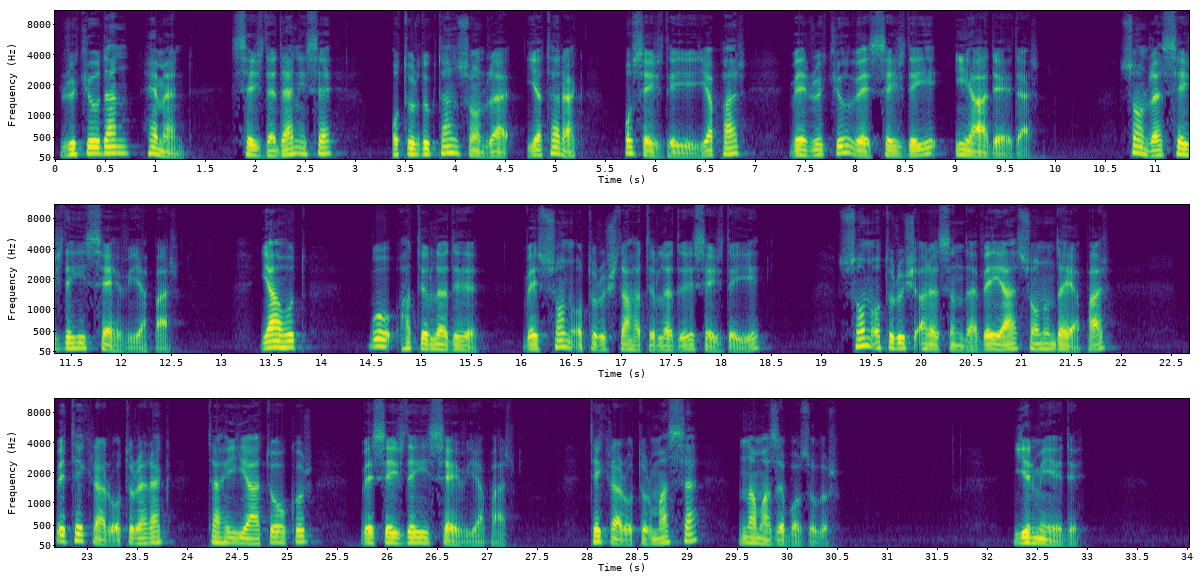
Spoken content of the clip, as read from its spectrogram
Rükûdan hemen, secdeden ise oturduktan sonra yatarak o secdeyi yapar ve rükû ve secdeyi iade eder. Sonra secdeyi sev yapar. Yahut bu hatırladığı ve son oturuşta hatırladığı secdeyi son oturuş arasında veya sonunda yapar ve tekrar oturarak tahiyyatı okur ve secdeyi sev yapar. Tekrar oturmazsa namazı bozulur. 27.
